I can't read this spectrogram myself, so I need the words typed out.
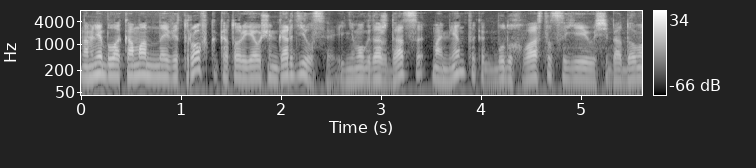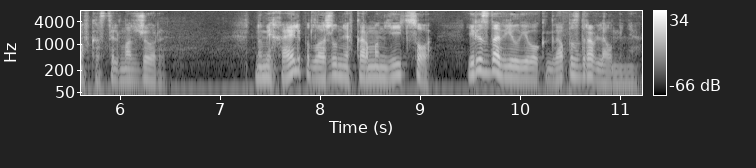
На мне была командная ветровка, которой я очень гордился, и не мог дождаться момента, как буду хвастаться ею у себя дома в Кастель-Маджоре. Но Михаил подложил мне в карман яйцо и раздавил его, когда поздравлял меня.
